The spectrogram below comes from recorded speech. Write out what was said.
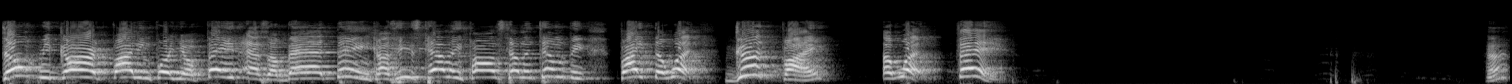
Don't regard fighting for your faith as a bad thing because he's telling, Paul's telling Timothy, fight the what? Good fight of what? Faith. Huh?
